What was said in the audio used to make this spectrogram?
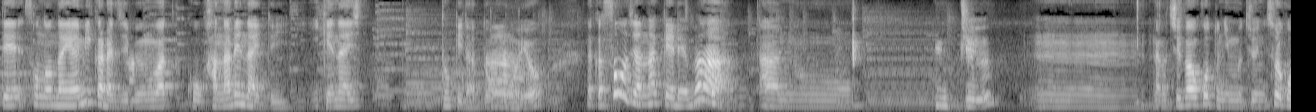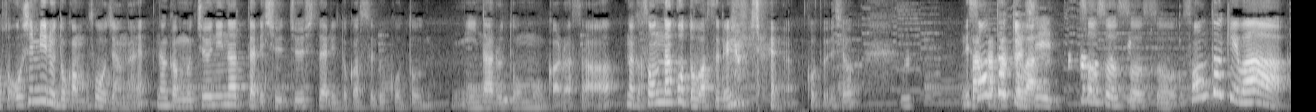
てその悩みから自分はこう離れないといけない時だと思うよ、だからそうじゃなければあの集中？うーんなんか違うことに夢中にそれこそ推し見るとかもそうじゃない？なんか夢中になったり集中したりとかすることになると思うからさ。なんかそんなこと忘れるみたいなことでしょ？でその時はそうそうそうそう。その時は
